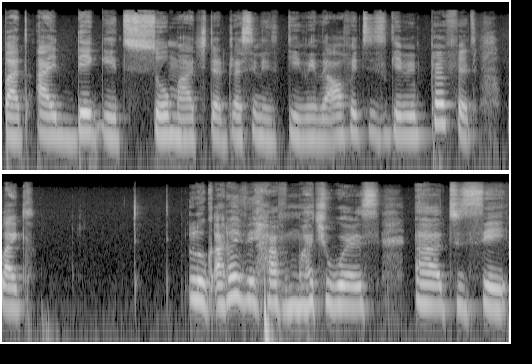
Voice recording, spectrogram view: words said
but i dig it so much. The dressing is giving the outfit is giving perfect. Like look i don't even have much words uh to say.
